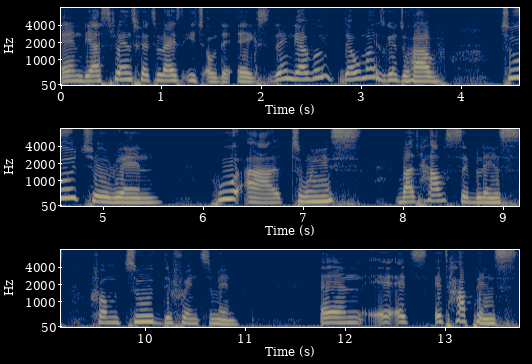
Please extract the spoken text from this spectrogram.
and their sperms fertilize each of the eggs, then they are going. The woman is going to have two children who are twins but have siblings from two different men. And i- it's it happens.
